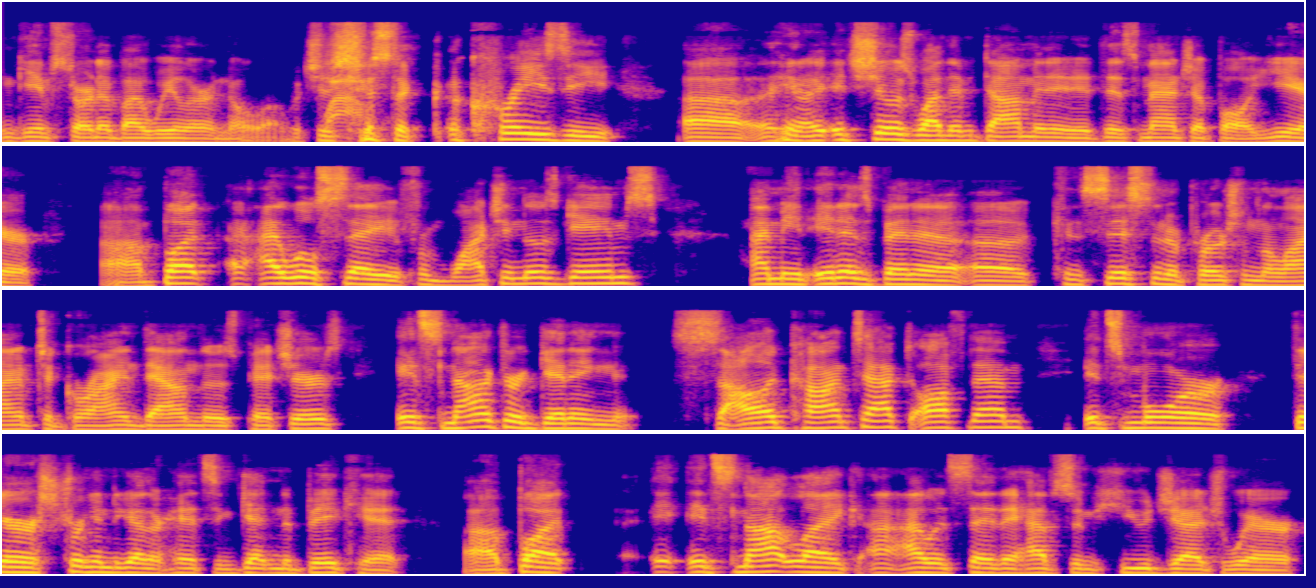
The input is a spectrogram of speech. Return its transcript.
in games started by Wheeler and Nola, which is wow. just a, a, crazy. Uh, you know, it shows why they've dominated this matchup all year. Uh, but I will say, from watching those games, I mean, it has been a, a consistent approach from the lineup to grind down those pitchers. It's not like they're getting solid contact off them. It's more they're stringing together hits and getting a big hit. Uh, but it's not like I would say they have some huge edge where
